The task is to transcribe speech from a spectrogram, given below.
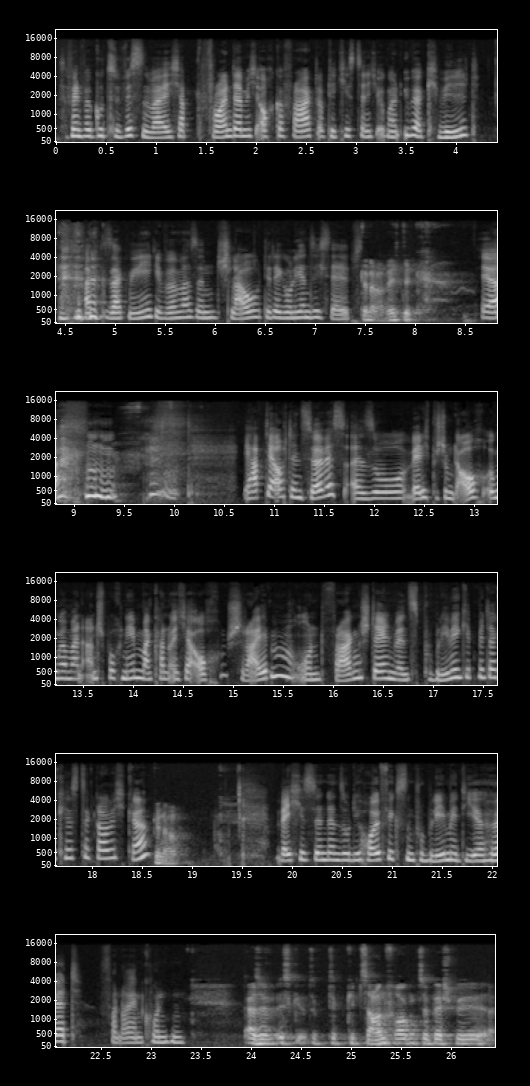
Das ist auf jeden Fall gut zu wissen, weil ich habe Freunde mich auch gefragt, ob die Kiste nicht irgendwann überquillt. Hat gesagt, nee, die Würmer sind schlau, die regulieren sich selbst. Genau, richtig. Ja. Ihr habt ja auch den Service, also werde ich bestimmt auch irgendwann mal in Anspruch nehmen. Man kann euch ja auch schreiben und Fragen stellen, wenn es Probleme gibt mit der Kiste, glaube ich, gell? Genau. Welche sind denn so die häufigsten Probleme, die ihr hört von euren Kunden? Also es gibt Anfragen zum Beispiel,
